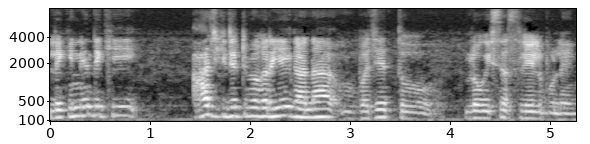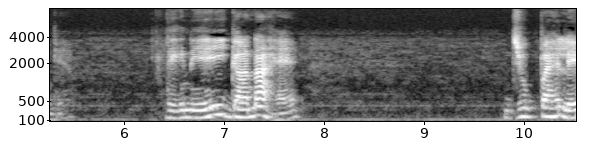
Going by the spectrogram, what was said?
लेकिन ये देखिए, आज की डेट में अगर ये गाना बजे तो लोग इसे अश्लील बोलेंगे। लेकिन यही गाना है जो पहले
